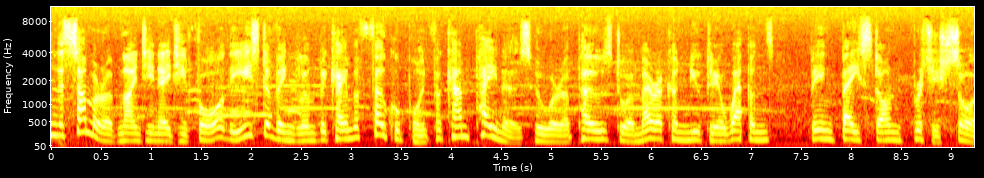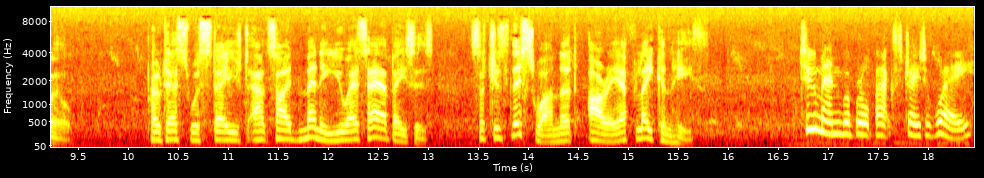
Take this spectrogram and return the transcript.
In the summer of 1984, the east of England became a focal point for campaigners who were opposed to American nuclear weapons being based on British soil. Protests were staged outside many US air bases, such as this one at RAF Lakenheath. Two men were brought back straight away.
